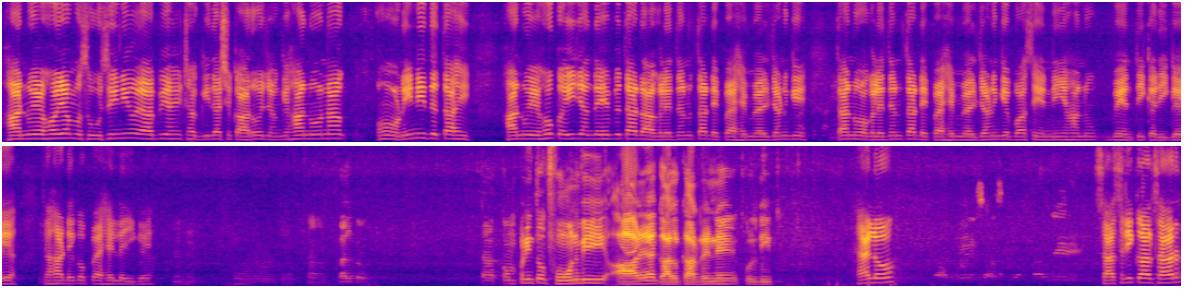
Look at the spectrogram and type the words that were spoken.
ਸਾਨੂੰ ਇਹੋ ਜਿਹਾ ਮਹਿਸੂਸ ਹੀ ਨਹੀਂ ਹੋਇਆ ਵੀ ਅਸੀਂ ਠੱਗੀ ਦਾ ਸ਼ਿਕਾਰ ਹੋ ਜਾਾਂਗੇ। ਸਾਨੂੰ ਉਹਨਾਂ ਹੋਣ ਹੀ ਨਹੀਂ ਦਿੱਤਾ ਸੀ। ਸਾਨੂੰ ਇਹੋ ਕਹੀ ਜਾਂਦੇ ਸੀ ਵੀ ਤੁਹਾਡਾ ਅਗਲੇ ਦਿਨ ਤੁਹਾਡੇ ਪੈਸੇ ਮਿਲ ਜਾਣਗੇ ਤੁਹਾਨੂੰ ਅਗਲੇ ਦਿਨ ਤੁਹਾਡੇ ਪੈਸੇ ਮਿਲ ਜਾਣਗੇ ਬਸ ਇੰਨੀ ਸਾਨੂੰ ਬੇਨਤੀ ਕਰੀ ਗਏ ਆ ਤੇ ਸਾਡੇ ਕੋਲ ਪੈਸੇ ਲਈ ਗਏ ਹਾਂ ਗੱਲ ਕਰੋ। ਤਾਂ ਕੰਪਨੀ ਤੋਂ ਫੋਨ ਵੀ ਆ ਰਿਹਾ ਗੱਲ ਕਰ ਰਹੇ ਨੇ ਕੁਲਦੀਪ। ਹੈਲੋ ਸਤਿ ਸ੍ਰੀ ਅਕਾਲ ਸਰ।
